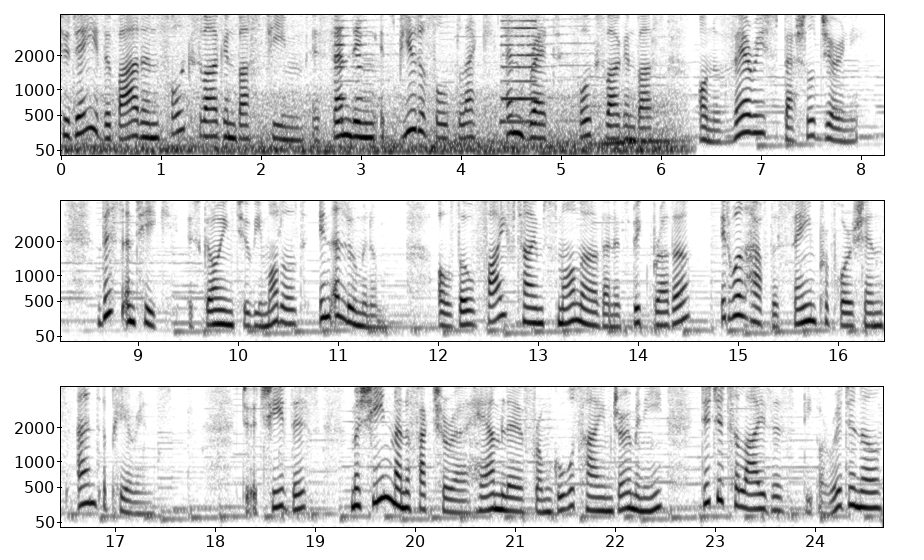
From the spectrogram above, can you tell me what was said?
Today, the Baden Volkswagen Bus team is sending its beautiful black and red Volkswagen bus on a very special journey. This antique is going to be modeled in aluminum. Although five times smaller than its big brother, it will have the same proportions and appearance. To achieve this, machine manufacturer Hermle from Gosheim, Germany, digitalizes the original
